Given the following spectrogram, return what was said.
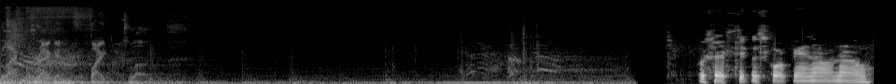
Black Dragon Fight Club. Or should I stick with Scorpion? I don't know.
